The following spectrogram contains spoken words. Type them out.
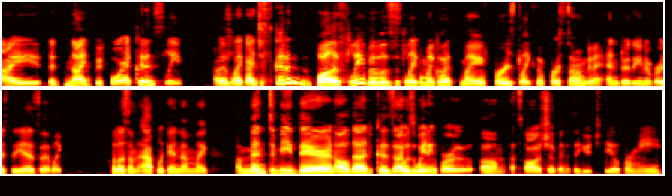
I the night before I couldn't sleep. I was like, I just couldn't fall asleep. It was just like, oh my god, it's my first, like, the first time I'm gonna enter the university as a like, plus I'm applicant. I'm like, I'm meant to be there and all that because I was waiting for um a scholarship and it's a huge deal for me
